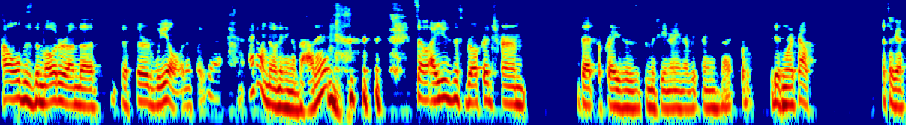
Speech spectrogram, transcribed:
how old is the motor on the the third wheel?" And it's like, I don't know anything about it. so I use this brokerage firm that appraises the machinery and everything, but it didn't work out. That's okay.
